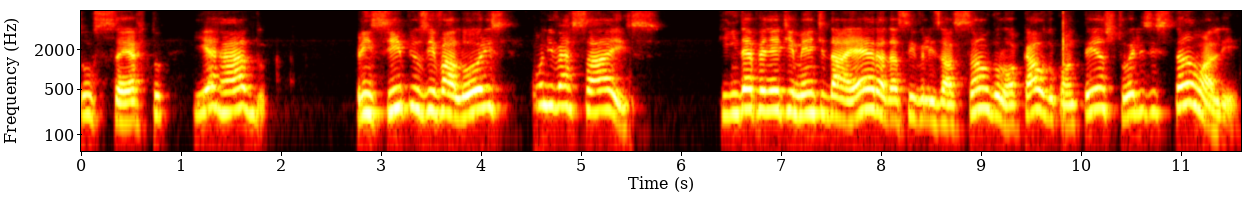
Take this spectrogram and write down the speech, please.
o certo e errado. Princípios e valores universais, que, independentemente da era, da civilização, do local, do contexto, eles estão ali.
